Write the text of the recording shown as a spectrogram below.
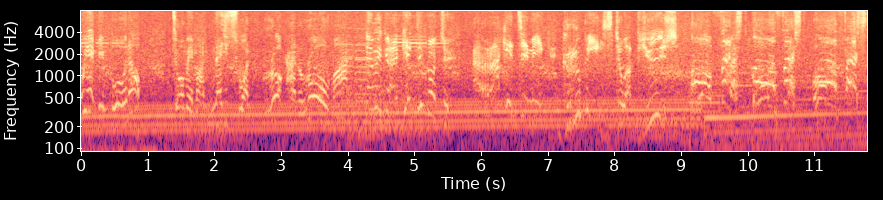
We ain't been blown up. Tommy, man, nice one. Rock and roll, man. Now we got a gig to go to. A racket to make, groupies to abuse. Oh, fist! Oh, fist! Oh, fist!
